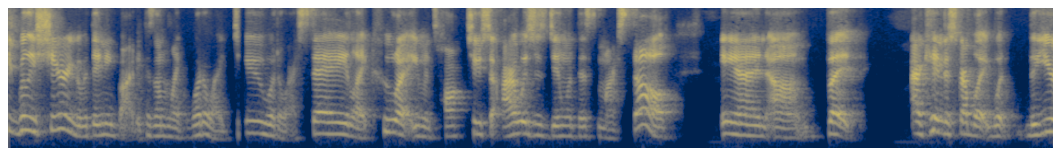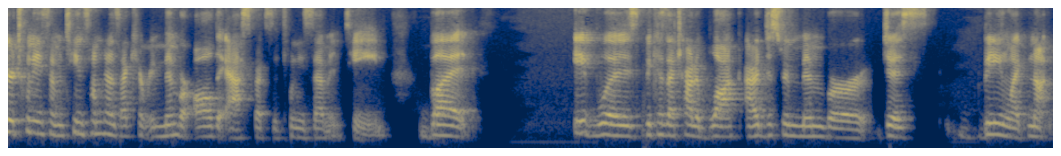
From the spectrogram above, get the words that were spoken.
really sharing it with anybody because I'm like, what do I do? What do I say? Like who do I even talk to? So I was just dealing with this myself. And um, but I can't describe like what the year 2017, sometimes I can't remember all the aspects of 2017, but it was because I try to block, I just remember just being like not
